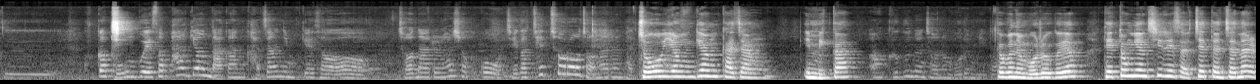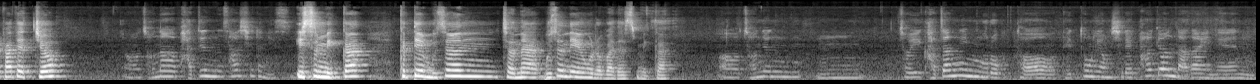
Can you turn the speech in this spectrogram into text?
그 국가보훈부에서 파견 나간 과장님께서 전화를 하셨고 제가 최초로 전화를 받지 조영경 과장입니까? 아 그분은 저는 모릅니다. 그분은 모르고요. 대통령실에서 어쨌든 전화를 받았죠. 어, 전화 받은 사실은 있습니다. 있습니까? 그때 무슨 전화 무슨 내용으로 받았습니까? 어, 저는 음, 저희 과장님으로부터 대통령실에 파견 나가 있는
